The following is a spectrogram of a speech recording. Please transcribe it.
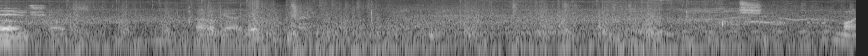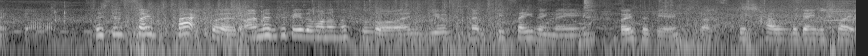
Oh, sh- Oh yeah, yeah. My god. This is so backward. I'm meant to be the one on the floor and you're meant to be saving me. Both of you. That's just how the game is played.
